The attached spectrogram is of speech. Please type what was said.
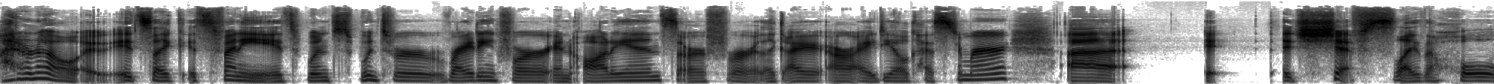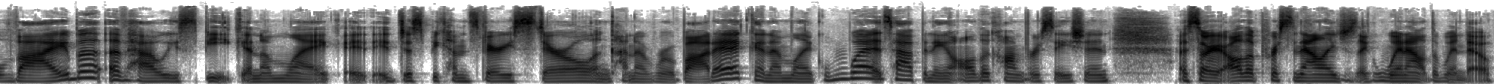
I don't know, it's like, it's funny. It's once, once we're writing for an audience or for like our ideal customer, uh, it shifts like the whole vibe of how we speak. And I'm like, it, it, just becomes very sterile and kind of robotic. And I'm like, what is happening? All the conversation, uh, sorry, all the personality just like went out the window.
